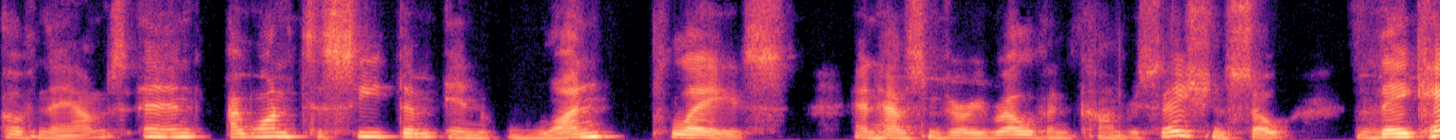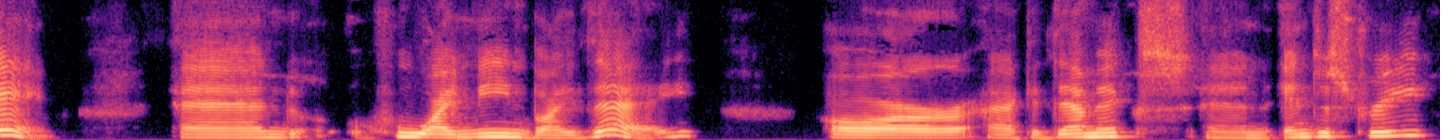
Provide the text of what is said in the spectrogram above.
of NAMS. And I wanted to seat them in one place and have some very relevant conversations. So they came. And who I mean by they are academics and industry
